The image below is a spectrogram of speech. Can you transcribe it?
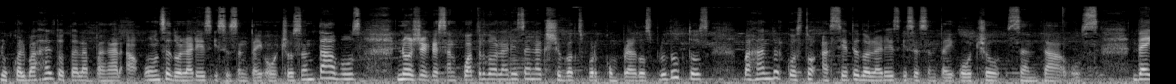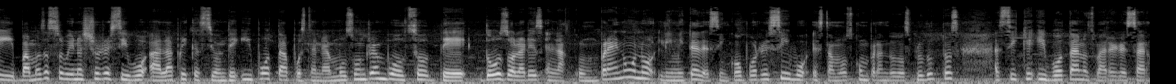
lo cual baja el total a pagar a 11 dólares y 68 centavos. Nos regresan 4 dólares en la Box por comprar dos productos, bajando el costo a 7 dólares y 68 centavos. De ahí vamos a subir nuestro recibo a la aplicación de Ibota, pues tenemos un reembolso de 2 dólares en la compra en uno, límite de 5 por recibo. Estamos comprando dos productos, así que Ibota nos va a regresar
